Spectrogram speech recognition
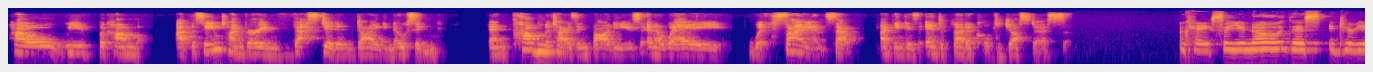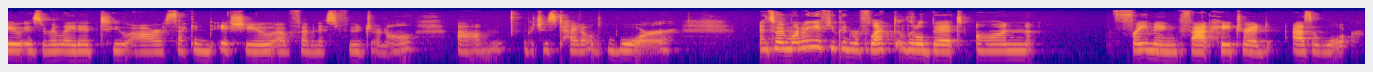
how we've become at the same time very invested in diagnosing and problematizing bodies in a way with science that I think is antithetical to justice. Okay, so you know this interview is related to our second issue of Feminist Food Journal, um, which is titled War. And so I'm wondering if you can reflect a little bit on framing fat hatred as a war.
